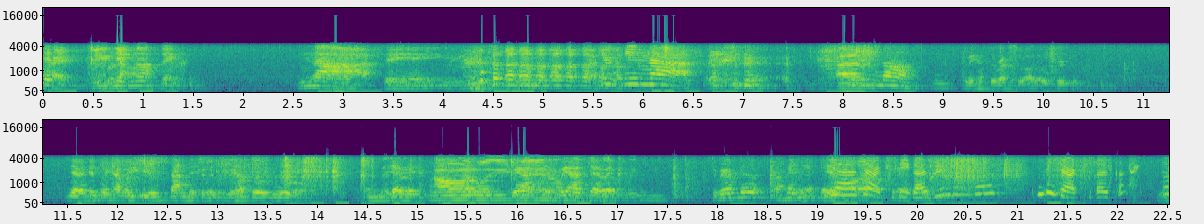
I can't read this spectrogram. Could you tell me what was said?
Okay. Do you hear nothing? Nothing. you hear nothing. Um, Do we have the rest of our little group of... Yeah, didn't we have a few bandits with us? We have the warlock. And Derek. Oh, we, had, we had Derek. Do we have Derek? I think we had Derek. Yeah, Derek's with you guys. I think Derek's with those guys. Oh,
